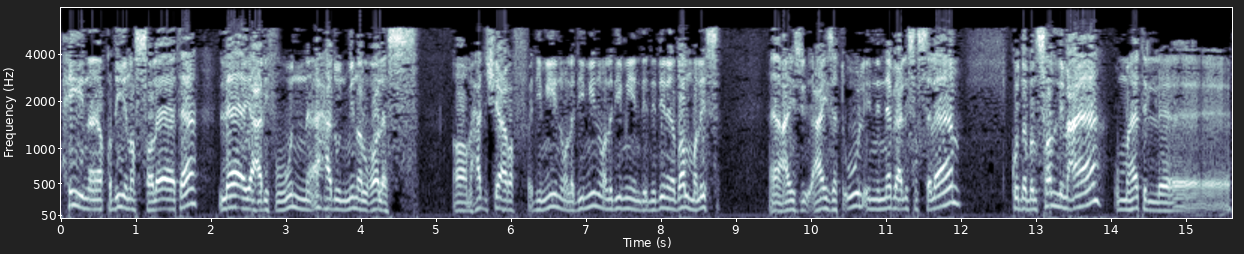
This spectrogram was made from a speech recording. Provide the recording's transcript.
حين يقضين الصلاة لا يعرفهن أحد من الغلس. آه ما حدش يعرف دي مين ولا دي مين ولا دي مين لأن الدنيا ضلمة لسه. آه عايز عايزة تقول إن النبي عليه الصلاة والسلام كنا بنصلي معاه أمهات آه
